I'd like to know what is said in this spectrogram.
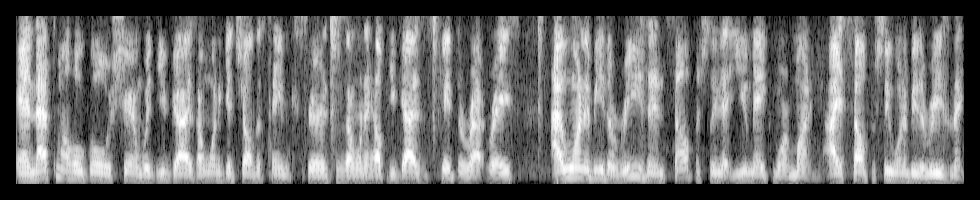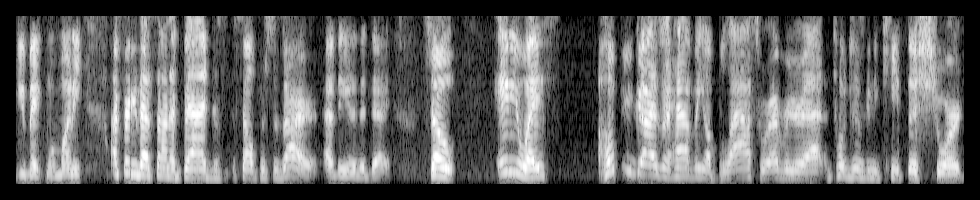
And that's my whole goal of sharing with you guys. I want to get y'all the same experiences. I want to help you guys escape the rat race. I want to be the reason, selfishly, that you make more money. I selfishly want to be the reason that you make more money. I figure that's not a bad selfish desire at the end of the day. So, anyways, hope you guys are having a blast wherever you're at. I told you I was going to keep this short.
